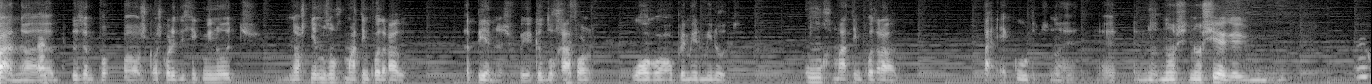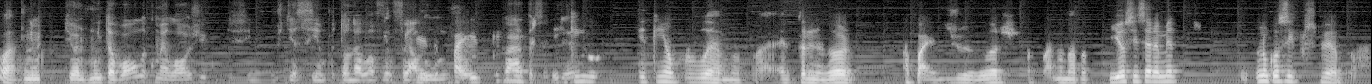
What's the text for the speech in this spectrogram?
Pá, na- por exemplo, aos, aos 45 minutos, nós tínhamos um remate enquadrado. Apenas. Foi aquele do Rafa logo ao primeiro minuto. Um remate enquadrado. Pá, é curto, não é? É, não, não, não chega. É claro. Tínhamos, tivemos muita bola, como é lógico. E sim, nos dias sempre. Então ela foi à luz. Pá, e quem, Pá, é, e quem, e quem é o problema? Pá? É do treinador? Ah, pá, é dos jogadores? Ah, pá, não dá para. E eu sinceramente não consigo perceber. Pá.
